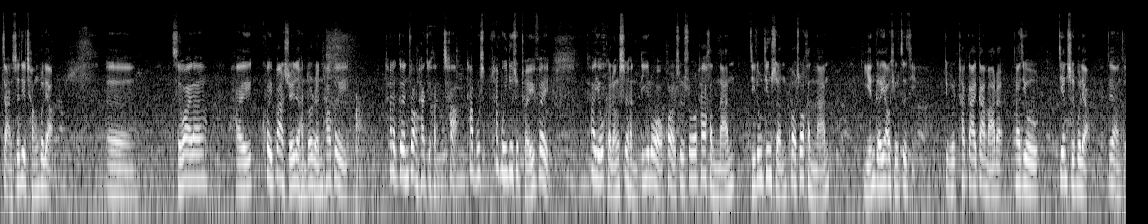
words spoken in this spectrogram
暂时就成不了。呃，此外呢，还会伴随着很多人，他会他的个人状态就很差，他不是他不一定是颓废，他有可能是很低落，或者是说他很难集中精神，或者说很难严格要求自己，就不他该干嘛的，他就坚持不了。这样子，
